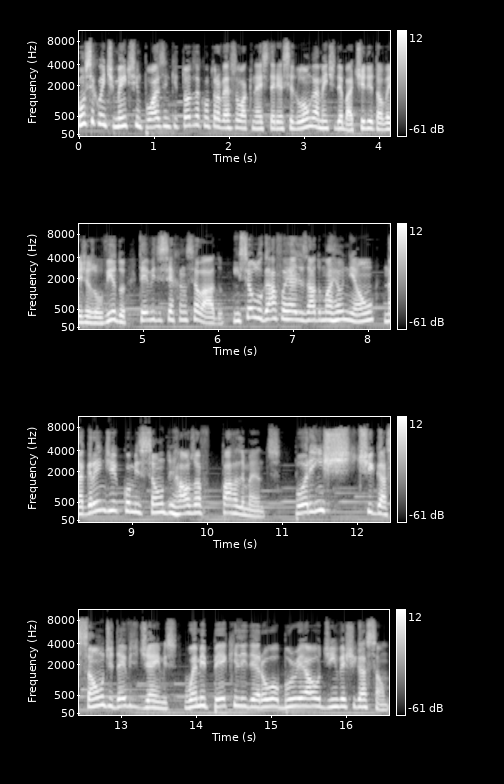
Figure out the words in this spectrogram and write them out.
Consequentemente, o simpósio em que toda a controvérsia do Loch Ness teria sido longamente debatida e talvez resolvido, teve de ser cancelado. Em seu lugar foi realizada uma reunião na grande comissão do House of Parliament, por instigação de David James, o MP que liderou o Bureau de Investigação.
